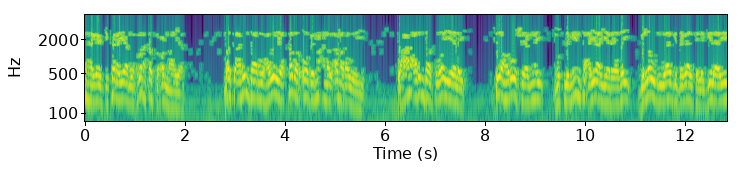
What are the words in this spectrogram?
ma hagaaji karayaan waxbana ka socon maayaan marka arrintan waxaa weeye khabar oo bimacna alamara weeye. Waxaana arrintaas loo yeelay sidaan horuu sheegnay muslimiinta ayaa yareeday bilowgii waagii dagaalka la gelaayey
